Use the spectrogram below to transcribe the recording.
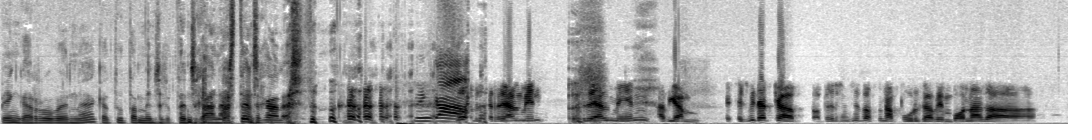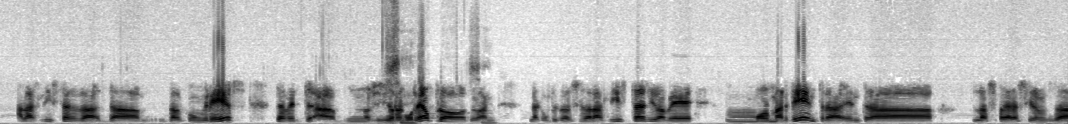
Vinga, Rubén, eh? que tu també ens- tens ganes, tens ganes. Vinga! No, realment, realment, aviam, és veritat que el Pedro Sánchez va fer una purga ben bona de, a les llistes de, de, del Congrés. De fet, eh, no sé si ho Sí. recordeu, però durant la complicació de les llistes hi va haver molt merder entre, entre les federacions de,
